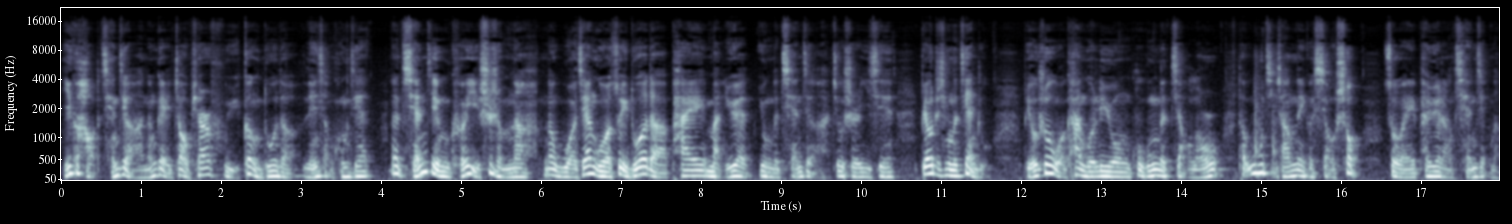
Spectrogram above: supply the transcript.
一个好的前景啊，能给照片赋予更多的联想空间。那前景可以是什么呢？那我见过最多的拍满月用的前景啊，就是一些标志性的建筑，比如说我看过利用故宫的角楼，它屋脊上那个小兽作为拍月亮前景的，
